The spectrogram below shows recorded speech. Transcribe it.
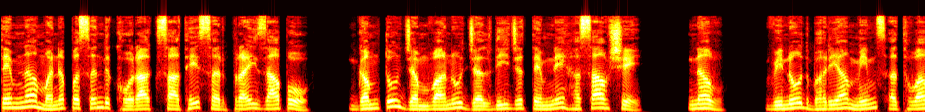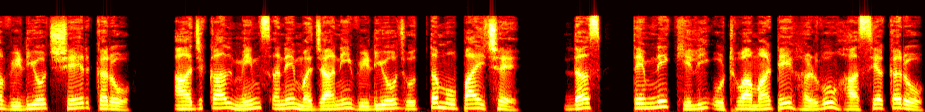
તેમના મનપસંદ ખોરાક સાથે સરપ્રાઇઝ આપો. ગમતું જમવાનું જલ્દી જ તેમને હસાવશે. નવ. વિનોદભર્યા મીમ્સ અથવા વિડિયો શેર કરો. આજકાલ મીમ્સ અને મજાની વિડિયોઝ ઉત્તમ ઉપાય છે. દસ. તેમને ખીલી ઉઠવા માટે હળવું હાસ્ય કરો.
